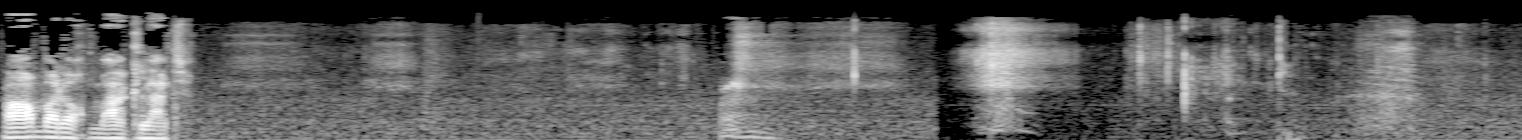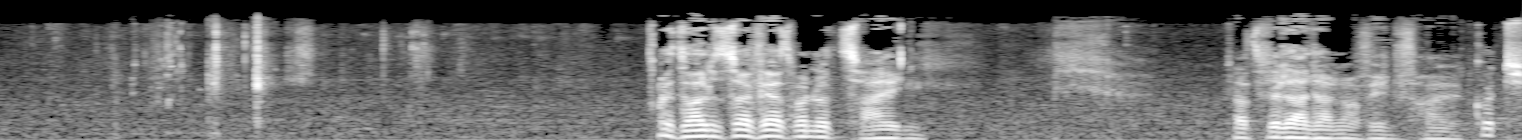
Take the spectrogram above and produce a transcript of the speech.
Machen wir doch mal glatt. Er soll es doch erstmal nur zeigen. Das will er dann auf jeden Fall. Gut.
